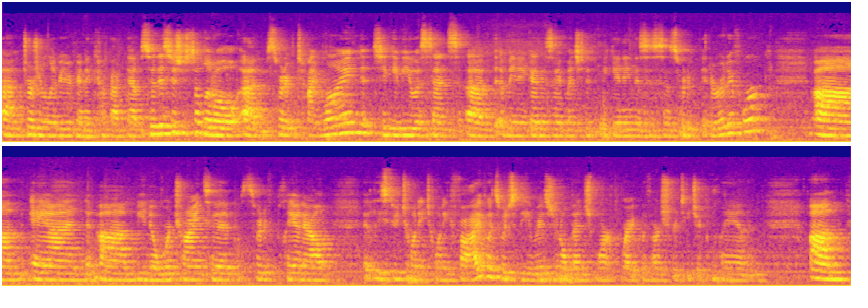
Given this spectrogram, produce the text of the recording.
um, George and Olivia, you're going to come back up. So this is just a little um, sort of timeline to give you a sense of, I mean, again, as I mentioned at the beginning, this is a sort of iterative work. Um, and, um, you know, we're trying to sort of plan out at least through 2025, which was the original benchmark, right, with our strategic plan. Um,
